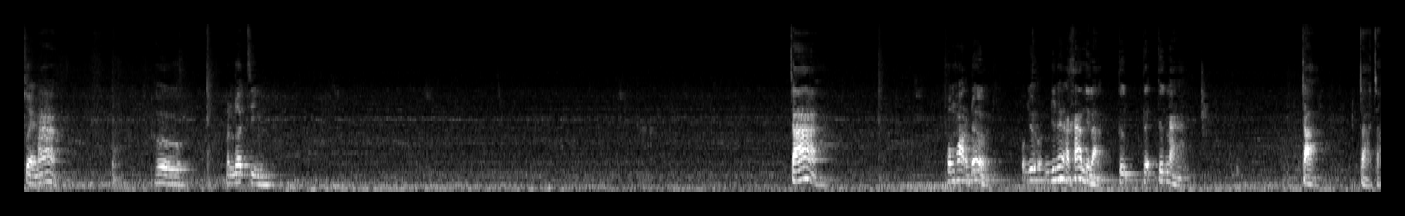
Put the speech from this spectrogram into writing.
สวยมาก เธอ มันเลิศจริง จ้า ผมหอดเด้อผมอยู่อยู่ในอาคารนี่แหละตึกตึกตึกหนาจ้าจ้าจ้า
